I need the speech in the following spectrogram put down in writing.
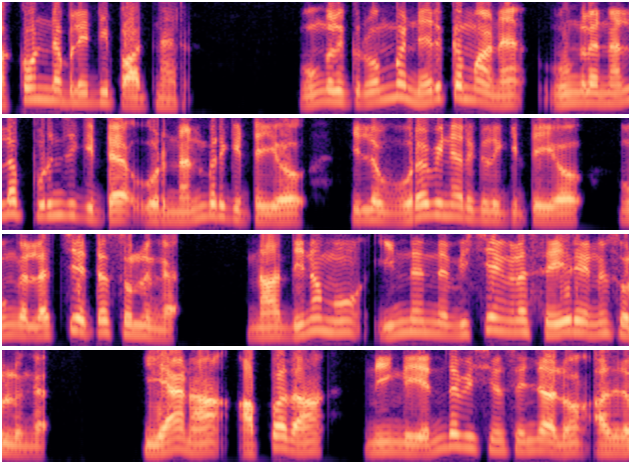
அக்கௌண்டபிலிட்டி பார்ட்னர் உங்களுக்கு ரொம்ப நெருக்கமான உங்களை நல்லா புரிஞ்சுக்கிட்ட ஒரு நண்பர்கிட்டயோ இல்ல உறவினர்கள்கிட்டயோ உங்க லட்சியத்தை சொல்லுங்க. நான் தினமும் இந்தந்த விஷயங்களை செய்யறேன்னு சொல்லுங்க. ஏன்னா அப்பதான் நீங்க எந்த விஷயம் செஞ்சாலும் அதுல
